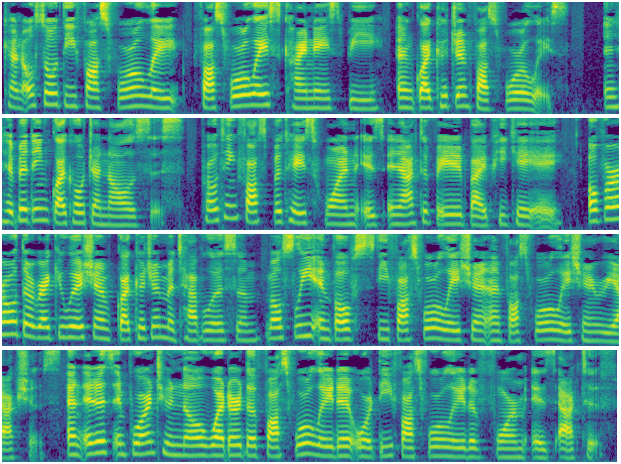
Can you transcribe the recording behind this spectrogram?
can also dephosphorylate phosphorylase kinase B and glycogen phosphorylase, inhibiting glycogenolysis. Protein phosphatase 1 is inactivated by PKA. Overall, the regulation of glycogen metabolism mostly involves dephosphorylation and phosphorylation reactions, and it is important to know whether the phosphorylated or dephosphorylated form is active.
